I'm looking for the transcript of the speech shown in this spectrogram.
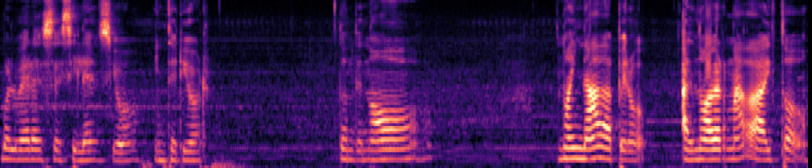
volver a ese silencio interior, donde no, no hay nada, pero al no haber nada hay todo.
